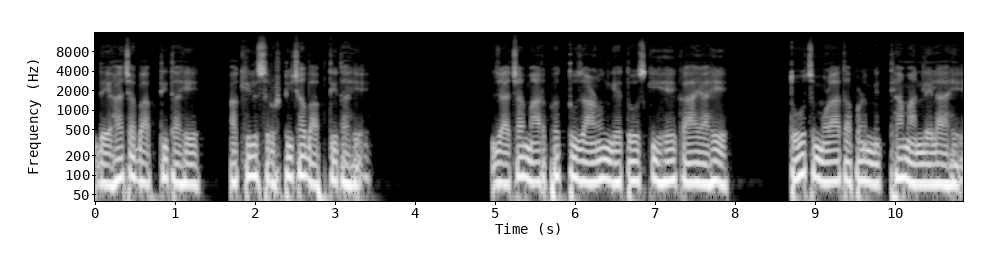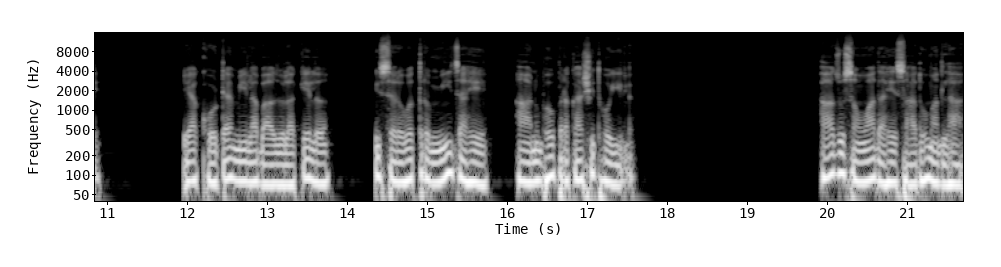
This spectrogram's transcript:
देहाच्या बाबतीत आहे अखिल सृष्टीच्या बाबतीत आहे. ज्याच्या मार्फत तू जाणून घेतोस की हे काय आहे तोच मुळात आपण मिथ्या मानलेला आहे. या खोट्या मीला बाजूला केलं की सर्वत्र मीच आहे हा अनुभव प्रकाशित होईल. हा जो संवाद आहे साधूमधला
